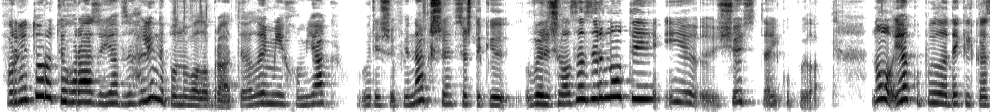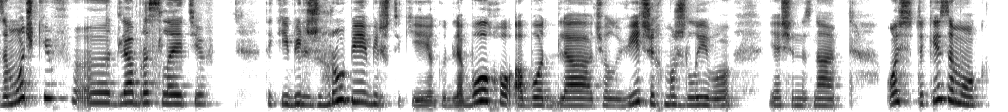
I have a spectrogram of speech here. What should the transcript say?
Фурнітуру цього разу я взагалі не планувала брати, але мій хом'як вирішив інакше. Все ж таки вирішила зазирнути і е, щось та й купила. Ну, я купила декілька замочків е, для браслетів. Такі більш грубі, більш такі, як для бохо, або для чоловічих, можливо, я ще не знаю. Ось такий замок.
